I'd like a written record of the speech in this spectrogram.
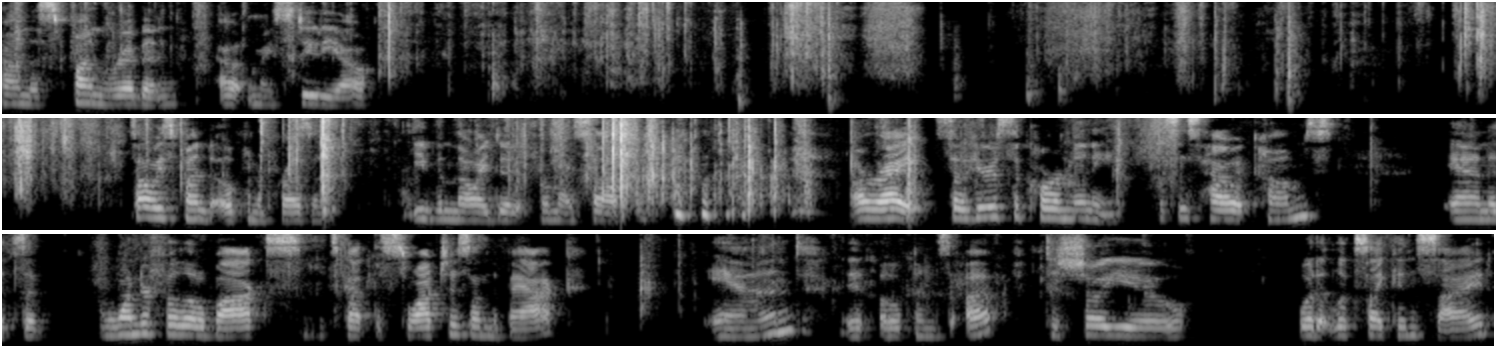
Found this fun ribbon out in my studio. It's always fun to open a present, even though I did it for myself. All right, so here's the QoR Mini. This is how it comes, and it's a wonderful little box. It's got the swatches on the back and it opens up to show you what it looks like inside.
